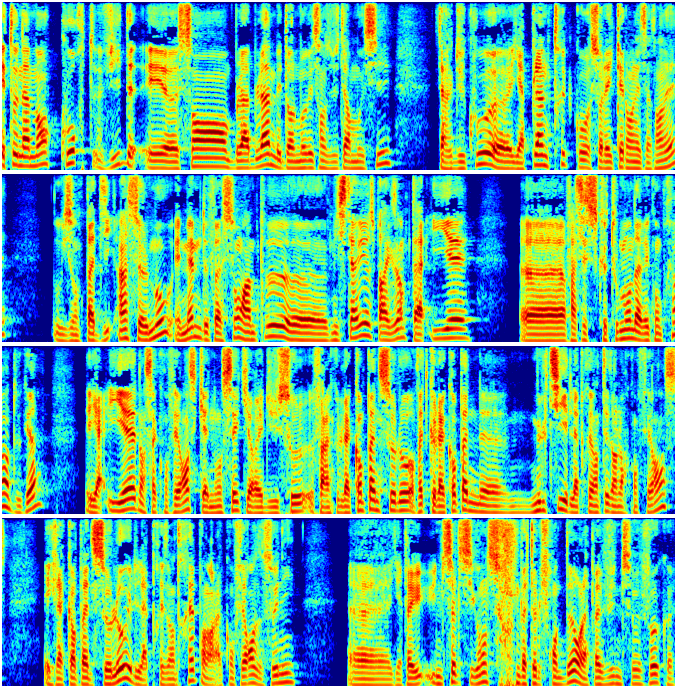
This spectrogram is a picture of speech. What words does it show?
étonnamment courte, vide et sans blabla, mais dans le mauvais sens du terme aussi. C'est-à-dire que du coup, euh, il y a plein de trucs sur lesquels on les attendait, où ils n'ont pas dit un seul mot, et même de façon un peu euh, mystérieuse. Par exemple, t'as EA, euh, enfin c'est ce que tout le monde avait compris en tout cas. Et il y a EA dans sa conférence qui annonçait qu'il y aurait du solo, enfin que la campagne solo, en fait que la campagne multi ils l'a présentée dans leur conférence et que la campagne solo ils la présenteraient pendant la conférence de Sony. Il n'y a pas eu une seule seconde sur Battlefront 2, on l'a pas vu une seule fois quoi.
